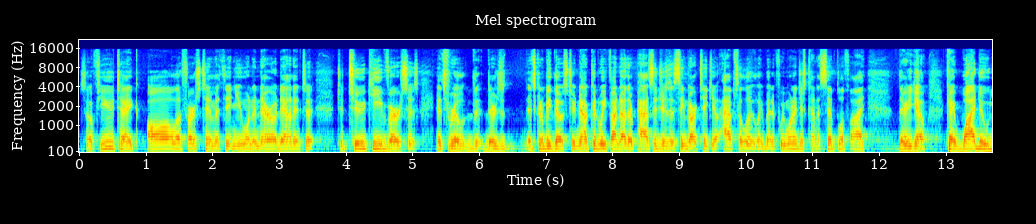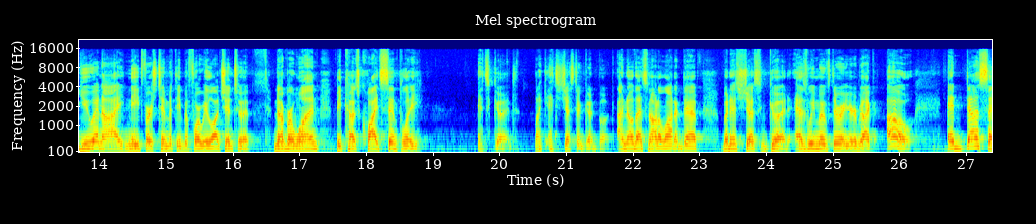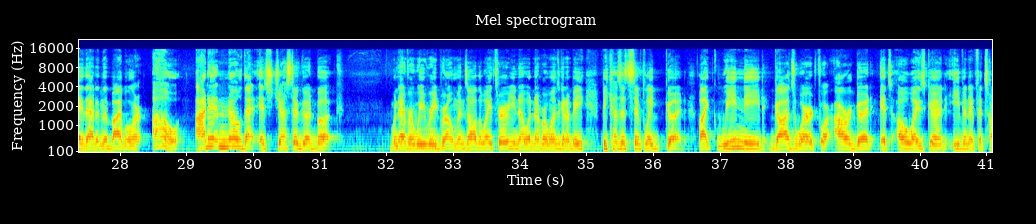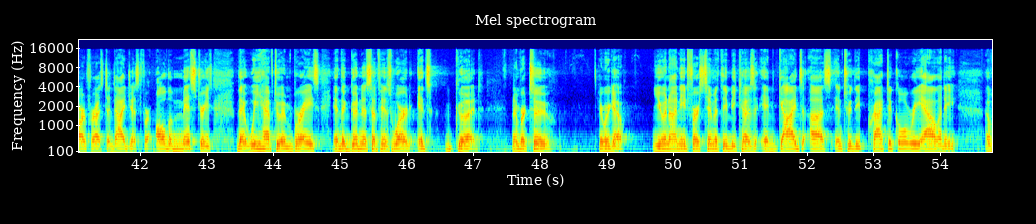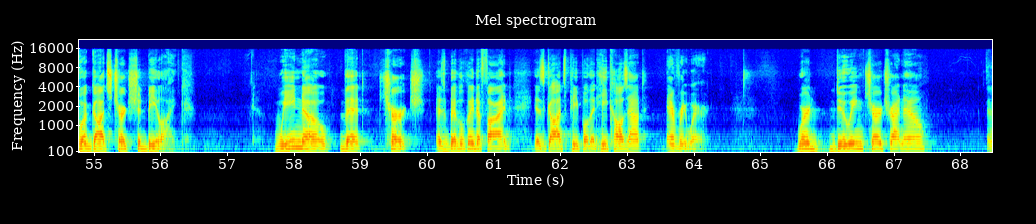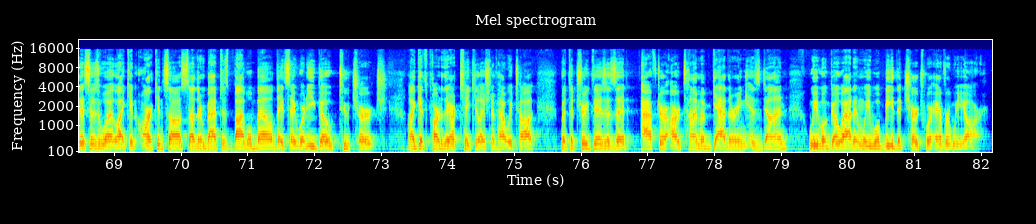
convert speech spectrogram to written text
So if you take all of 1 Timothy and you want to narrow down into to two key verses, it's real there's it's going to be those two. Now could we find other passages that seem to articulate? Absolutely, but if we want to just kind of simplify, there you go. Okay, why do you and I need 1 Timothy before we launch into it? Number 1, because quite simply it's good. Like, it's just a good book. I know that's not a lot of depth, but it's just good. As we move through it, you're gonna be like, oh, it does say that in the Bible, or oh, I didn't know that. It's just a good book. Whenever we read Romans all the way through, you know what number one's to be? Because it's simply good. Like we need God's word for our good. It's always good, even if it's hard for us to digest. For all the mysteries that we have to embrace in the goodness of His word, it's good. Number two, here we go. You and I need 1 Timothy because it guides us into the practical reality of what God's church should be like. We know that church, as biblically defined, is God's people that He calls out everywhere. We're doing church right now. And this is what, like in Arkansas, Southern Baptist Bible Belt, they'd say, Where do you go to church? Like it's part of the articulation of how we talk. But the truth is, is that after our time of gathering is done, we will go out and we will be the church wherever we are.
